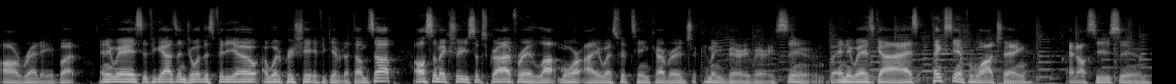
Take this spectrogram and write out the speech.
already. But anyways, if you guys enjoyed this video, I would appreciate if you give it a thumbs up. Also, make sure you subscribe for a lot more iOS 15 coverage coming very, very soon. But anyways, guys, thanks again for watching, and I'll see you soon.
